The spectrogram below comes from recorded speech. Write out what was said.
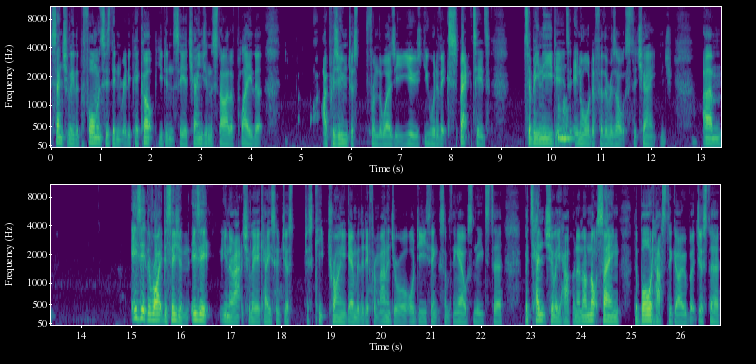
essentially the performances didn't really pick up. You didn't see a change in the style of play that i presume just from the words you used you would have expected to be needed in order for the results to change. Um, is it the right decision? Is it you know actually a case of just just keep trying again with a different manager, or, or do you think something else needs to potentially happen? And I'm not saying the board has to go, but just a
